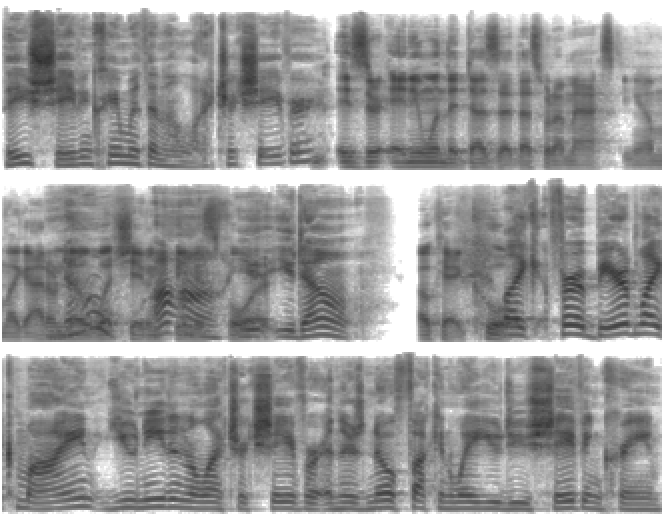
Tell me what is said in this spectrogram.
They use shaving cream with an electric shaver? Is there anyone that does that? That's what I'm asking. I'm like, I don't no, know what shaving uh-uh, cream is uh-uh. for. You, you don't. Okay, cool. Like for a beard like mine, you need an electric shaver, and there's no fucking way you'd use shaving cream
